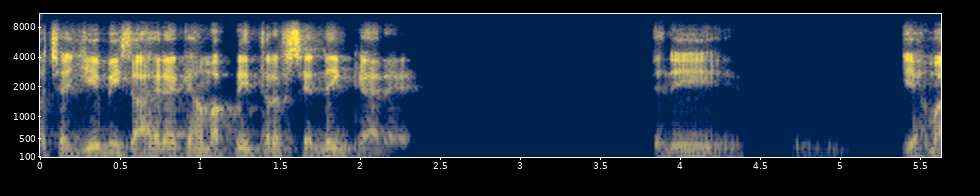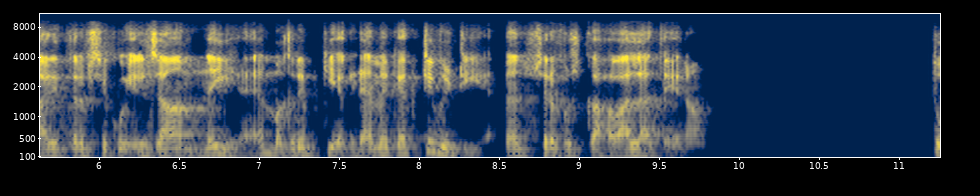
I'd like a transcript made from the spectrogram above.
अच्छा ये भी ज़ाहिर है कि हम अपनी तरफ़ से नहीं कह रहे। यानी ये हमारी तरफ़ से कोई इल्ज़ाम नहीं है, मगरब की एकेडमिक एक्टिविटी है। मैं तो सिर्फ़ उसका हवाला दे रहा हूँ। तो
